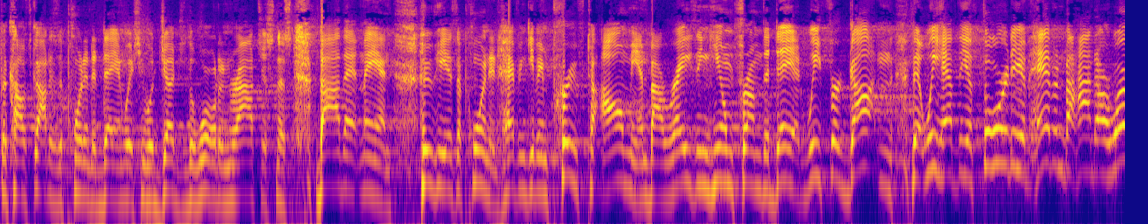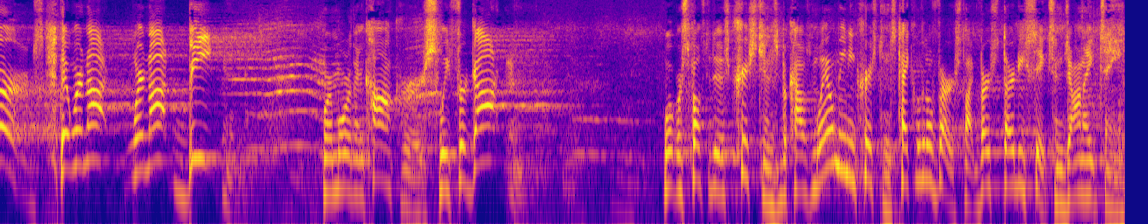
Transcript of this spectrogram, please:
because God has appointed a day in which He will judge the world in righteousness by that man who He has appointed, having given proof to all men by raising Him from the dead. We've forgotten that we have the authority of heaven behind our words, that we're not, we're not beaten, we're more than conquerors. We've forgotten what we're supposed to do as Christians because well meaning Christians take a little verse like verse 36 in John 18.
